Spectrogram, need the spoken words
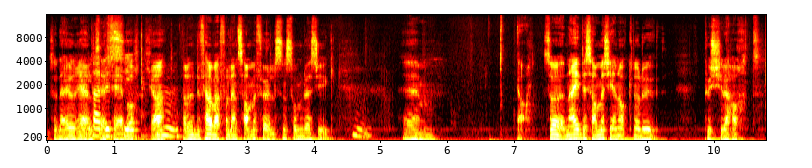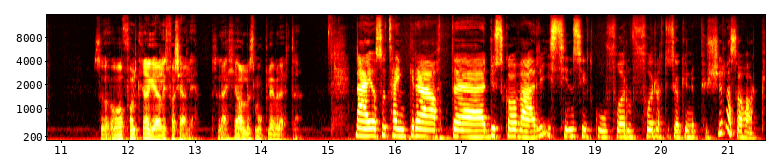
Så det er jo reelt sett feber. syk. Ja, Mm. eller du får i hvert fall den samme følelsen som du er syk. Mm. Um, ja. Så nei, det samme skjer nok når du pusher det hardt. Så, og folk reagerer litt forskjellig. Så det er ikke alle som opplever dette. Nei, og så tenker jeg at eh, du skal være i sinnssykt god form for at du skal kunne pushe deg så hardt.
